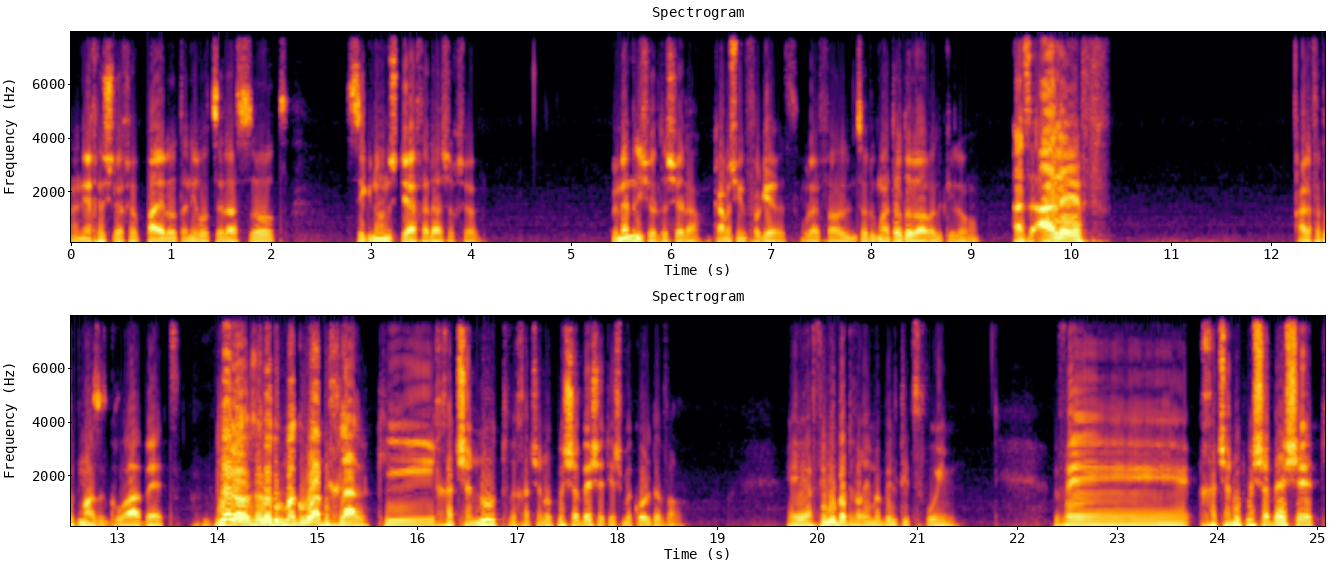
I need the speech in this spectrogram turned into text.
נניח יש לי עכשיו פיילוט, אני רוצה לעשות סגנון שתייה חדש עכשיו. באמת אני שואל את השאלה, כמה שהיא מפגרת. אולי אפשר למצוא דוגמה יותר טובה, אבל כאילו... אז א', א', הדוגמה הזאת גרועה, ב'. לא, לא, זו לא דוגמה גרועה בכלל, כי חדשנות וחדשנות משבשת יש בכל דבר. אה, אפילו בדברים הבלתי צפויים. וחדשנות משבשת,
